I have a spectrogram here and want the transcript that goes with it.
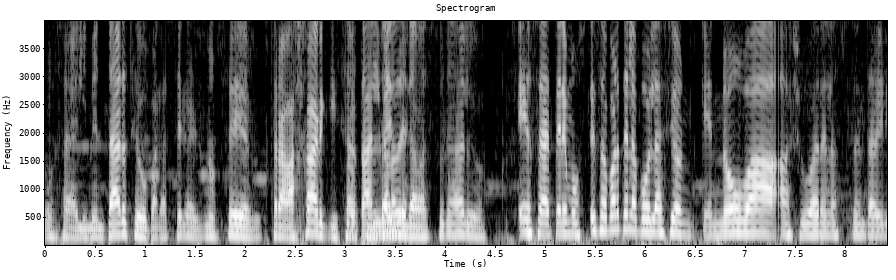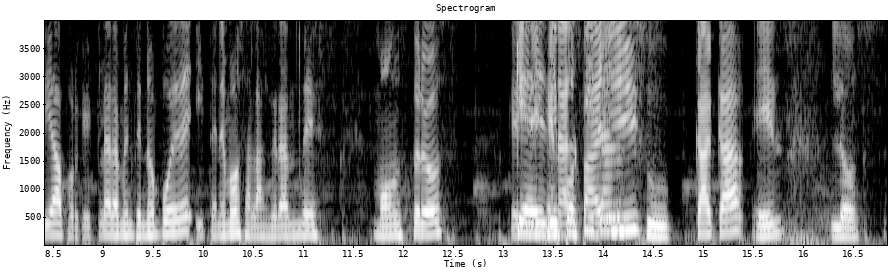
o sea, alimentarse o para hacer, no sé, trabajar quizás, juntar de la basura algo. Eh, O sea, tenemos esa parte de la población que no va a ayudar en la sustentabilidad porque claramente no puede y tenemos a las grandes monstruos que, Que, depositan su caca en los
